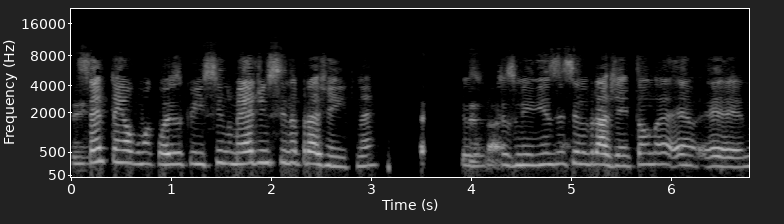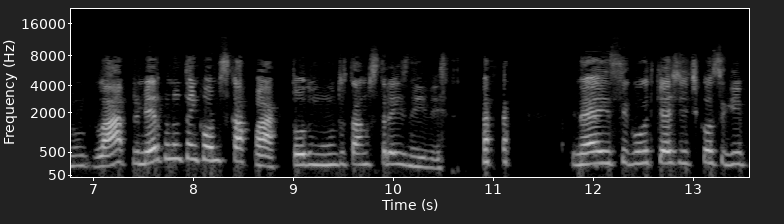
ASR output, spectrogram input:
Sim. Sempre tem alguma coisa que o ensino médio ensina para gente, né? Que os, que os, meninos ensinam para a gente. Então, né, é, é, lá, primeiro que não tem como escapar, todo mundo está nos três níveis. né? E segundo que a gente conseguir,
